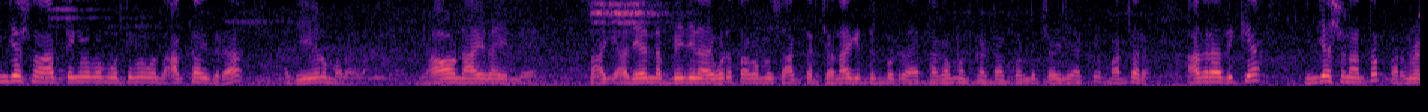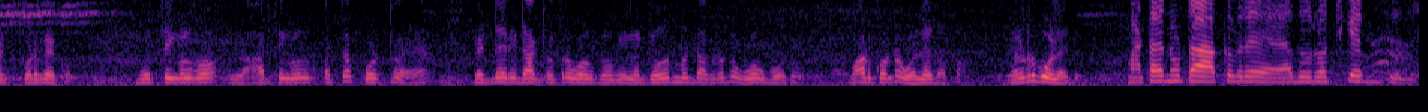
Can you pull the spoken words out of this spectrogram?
ಇಂಜೆಕ್ಷನ್ ಆರು ತಿಂಗಳಿಗೆ ಮೂರು ತಿಂಗಳಿಗೆ ಒಂದು ಹಾಕ್ತಾ ಇದ್ರೆ ಅದೇನು ಮಾಡಲ್ಲ. ಯಾವ ನಾಯಿನ ಇಲ್ಲಿ? ಸಾಕಿ, ಅದೇನು ಬೀದಿ ನಾಯಿ ಕೂಡ ತಗೊಂಬಂದು ಸಾಕ್ತಾರೆ. ಚೆನ್ನಾಗಿದ್ದು ಬಿಟ್ರೆ ತಗೊಂಬಂದು ಕಟ್ಟಾಕೊಂಡು ಚೈಲಿ ಹಾಕಿ ಮಾಡ್ತಾರೆ. ಆದರೆ ಅದಕ್ಕೆ ಇಂಜೆಕ್ಷನ್ ಅಂತ ಪರ್ಮನೆಂಟ್ ಕೊಡಬೇಕು. ಮೂರು ತಿಂಗಳಿಗೋ ಇಲ್ಲ ಆರು ತಿಂಗಳಿಗೂ ಕಟ್ಟ ಕೊಟ್ಟರೆ ವೆಟ್ನರಿ ಡಾಕ್ಟ್ರ್ ಹತ್ರ ಹೋಗ್ಬೋದು, ಇಲ್ಲ ಗೌರ್ಮೆಂಟ್ ಡಾಕ್ಟ್ರ್ ಹತ್ರ ಹೋಗ್ಬೋದು. ಮಾಡಿಕೊಂಡ್ರೆ ಒಳ್ಳೇದಪ್ಪ. ಎಲ್ರಿಗೂ ಒಳ್ಳೇದು. ಮಟನ್ ಊಟ ಹಾಕಿದ್ರೆ ಅದು ರೊಚ್ಚಿಗೆ ಬಿದ್ದಿದೆ.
